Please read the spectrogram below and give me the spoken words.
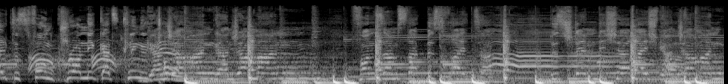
altes Phone, Chronic als Klingelton. Ganja Mann, Ganja Mann. Von Samstag bis Freitag, bist ständig erreicht. Ganja Mann,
